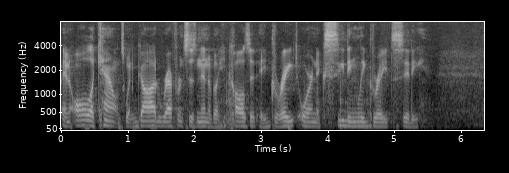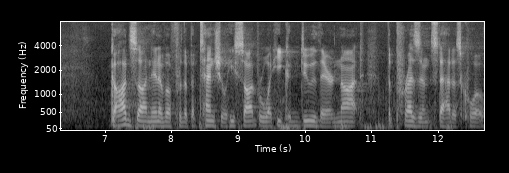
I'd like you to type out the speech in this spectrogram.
In all accounts, when God references Nineveh, he calls it a great or an exceedingly great city. God saw Nineveh for the potential. He saw it for what he could do there, not the present status quo.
